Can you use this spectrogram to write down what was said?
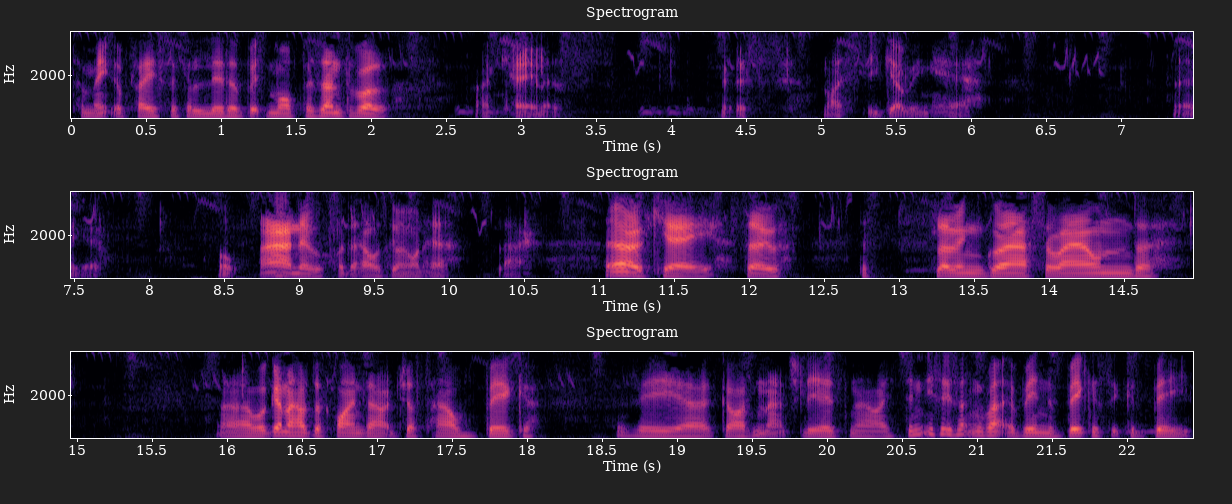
to make the place look a little bit more presentable. Okay, let's get this nicely going here. There we go. Oh, ah no, what the hell is going on here? Ah. Okay, so the flowing grass around. Uh, we're going to have to find out just how big the uh, garden actually is now. Didn't you say something about it being the biggest it could be?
